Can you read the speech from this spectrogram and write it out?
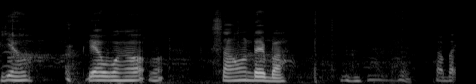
Kuyaw. Kuyaw mga sound, diba? Saba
